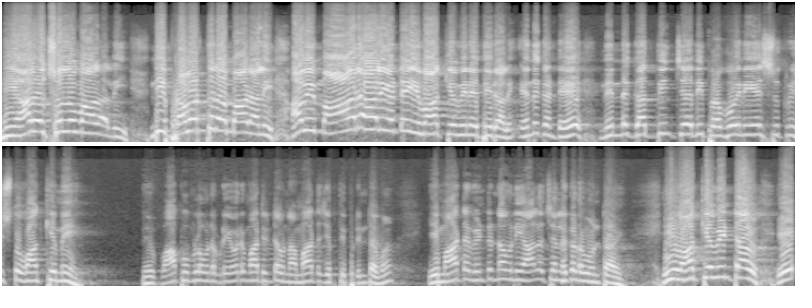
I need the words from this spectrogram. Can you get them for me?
నీ ఆలోచనలు మారాలి నీ ప్రవర్తన మారాలి అవి మారాలి అంటే ఈ వాక్యం వినే తీరాలి. ఎందుకంటే నిన్ను గద్దించేది ప్రభు యేసుక్రీస్తు వాక్యమే. నువ్వు పాపంలో ఉన్నప్పుడు ఎవరి మాట వింటావు? నా మాట చెప్తే ఇప్పుడు వింటావా? ఈ మాట వింటున్నావు నీ ఆలోచనలు ఎక్కడ ఉంటాయి? ఈ వాక్యం వింటావు ఏ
